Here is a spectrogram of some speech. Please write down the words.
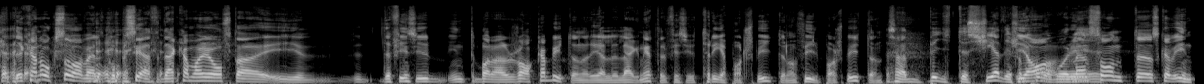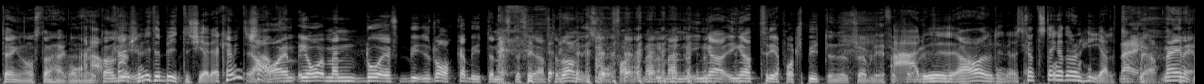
det kan också vara väldigt komplicerat. Där kan man ju ofta i det finns ju inte bara raka byten när det gäller lägenheter. Det finns ju trepartsbyten och fyrpartsbyten. Sådana här byteskedjor som Ja, pågår men i... sånt eh, ska vi inte ägna oss den här gången. Ja, utan kanske en liten byteskedja, kan vi inte Ja, ja, ja, men då är by, raka byten efter flera efterhand i så fall. Men, men inga, inga trepartsbyten det tror jag blir för ah, krångligt. du, ja, jag ska inte stänga dörren helt. Nej, nej, nej.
